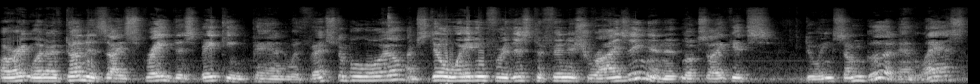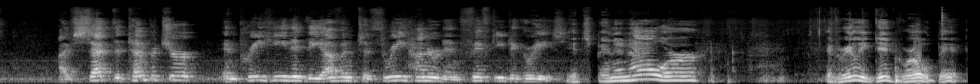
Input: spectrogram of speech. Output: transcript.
All right, what I've done is I sprayed this baking pan with vegetable oil. I'm still waiting for this to finish rising, and it looks like it's doing some good. And last, I've set the temperature and preheated the oven to 350 degrees. It's been an hour. It really did grow big.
